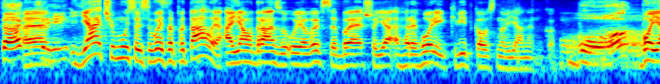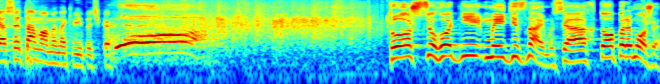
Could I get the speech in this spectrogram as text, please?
Так, Е, Сергій. я чомусь ось ви запитали, а я одразу уявив себе, що я Григорій Квітка Основ'яненко. Бо. Бо я ще та мамина квіточка. О! Тож сьогодні ми дізнаємося, хто переможе.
